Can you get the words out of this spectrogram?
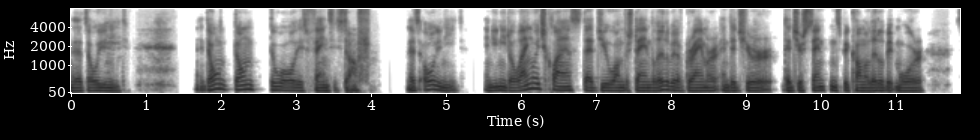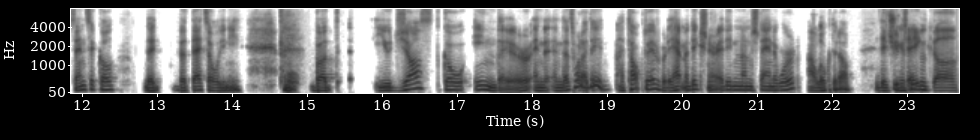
And that's all you need. Don't don't do all this fancy stuff. That's all you need. And you need a language class that you understand a little bit of grammar and that your that your sentence become a little bit more sensical. That but that's all you need. But you just go in there and and that's what I did. I talked to everybody. I had my dictionary. I didn't understand a word. I looked it up. Did you because take people, uh,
